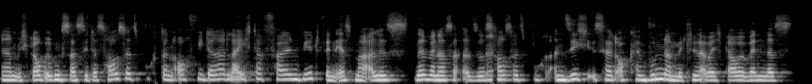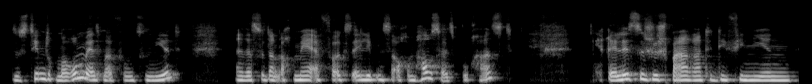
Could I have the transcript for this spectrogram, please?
Ähm, ich glaube übrigens, dass dir das Haushaltsbuch dann auch wieder leichter fallen wird, wenn erstmal alles, ne, wenn das, also das Haushaltsbuch an sich ist halt auch kein Wundermittel, aber ich glaube, wenn das System drumherum erstmal funktioniert, äh, dass du dann auch mehr Erfolgserlebnisse auch im Haushaltsbuch hast. Realistische Sparrate definieren,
